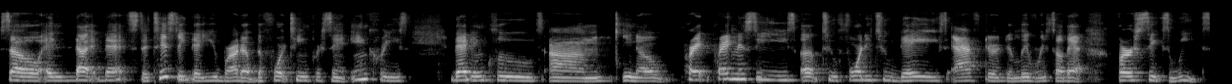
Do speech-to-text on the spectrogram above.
So, and that, that statistic that you brought up, the 14% increase, that includes, um, you know, pre- pregnancies up to 42 days after delivery. So that first six weeks.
